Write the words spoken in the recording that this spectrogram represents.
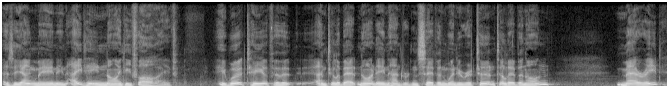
as a young man in 1895. He worked here for until about 1907 when he returned to Lebanon, married,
